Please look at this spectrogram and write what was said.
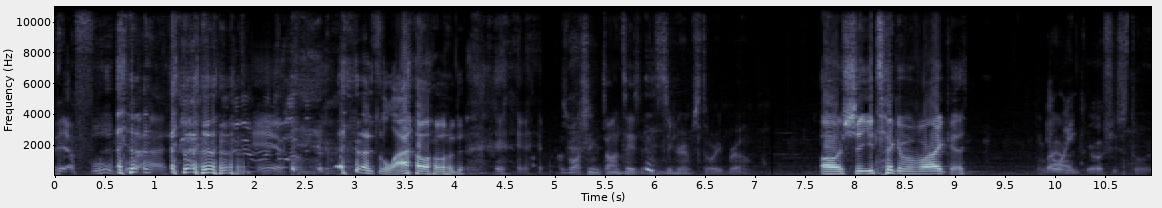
Yeah, full blast. Damn. That's loud. I was watching Dante's Instagram story, bro. Oh shit, you took it before I could. I'm about to go to the grocery store.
